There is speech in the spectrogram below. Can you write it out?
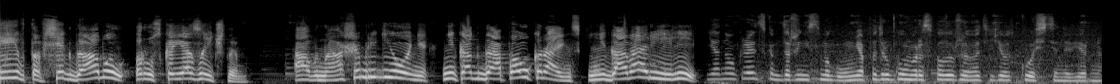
Киев-то всегда был русскоязычным. А в нашем регионе никогда по-украински не говорили. Я на украинском даже не смогу. У меня по-другому расположены вот эти вот кости, наверное.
